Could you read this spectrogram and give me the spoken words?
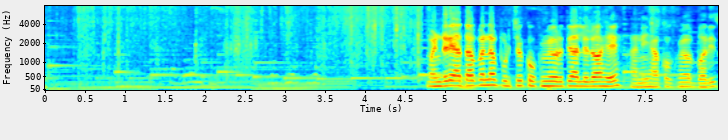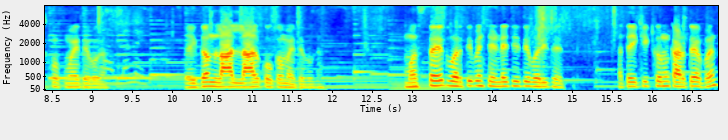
मंडळी आता आपण ना पुढच्या कोकमीवरती आलेलो आहे आणि ह्या कोकमीवर बरीच कोकम आहे ते बघा. एकदम लाल लाल कोकम आहे ते बघा. मस्त आहेत वरती पण शेंड्याची इथे बरीच आहेत. आता एक एक करून काढतोय आपण.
